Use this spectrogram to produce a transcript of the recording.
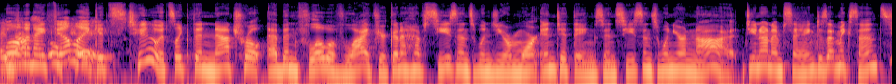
well and i feel like it's too it's like the natural ebb and flow of life you're gonna have seasons when you're more into things and seasons when you're not do you know what i'm saying does that make sense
